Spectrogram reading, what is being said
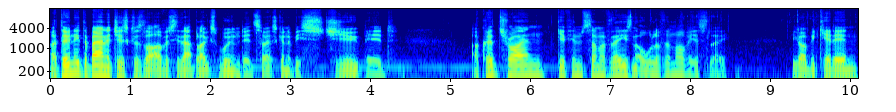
I do need the bandages because, like, obviously that bloke's wounded, so it's going to be stupid. I could try and give him some of these. Not all of them, obviously. You got to be kidding.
